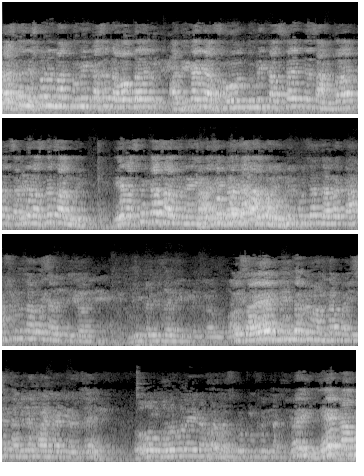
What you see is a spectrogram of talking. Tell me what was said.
रस्ते निष्ठोरी मग तुम्ही कसं जबाबदार अधिकारी असून तुम्ही कसं काय ते सांगता तर सगळे रस्ते चालू आहे. हे रस्ते का चालू नाही. भूमिपूजन झालं काम सुरू झालं साहेब तिथं मी कधी? साहेब तुम्ही तर म्हणता पैसे थकले कॉन्ट्रॅक्टरचे हो बरोबर आहे ना. हे काम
